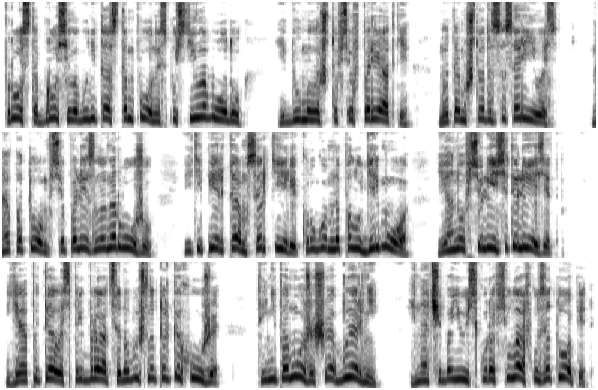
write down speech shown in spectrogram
Просто бросила в унитаз тампон и спустила воду, и думала, что все в порядке, но там что-то засорилось, а потом все полезло наружу, и теперь там в сортире кругом на полу дерьмо, и оно все лезет и лезет. Я пыталась прибраться, но вышло только хуже. Ты не поможешь, а, Берни? Иначе, боюсь, скоро всю лавку затопит.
